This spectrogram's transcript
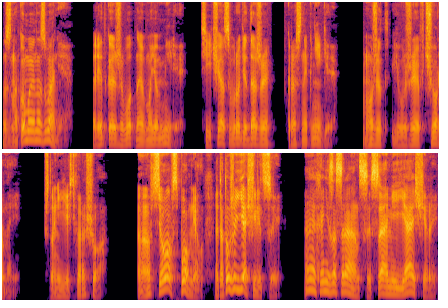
Знакомое название. Редкое животное в моем мире. Сейчас вроде даже в красной книге. Может, и уже в черной. Что не есть хорошо. А, все, вспомнил. Это тоже ящерицы. Ах, они засранцы, сами ящеры,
